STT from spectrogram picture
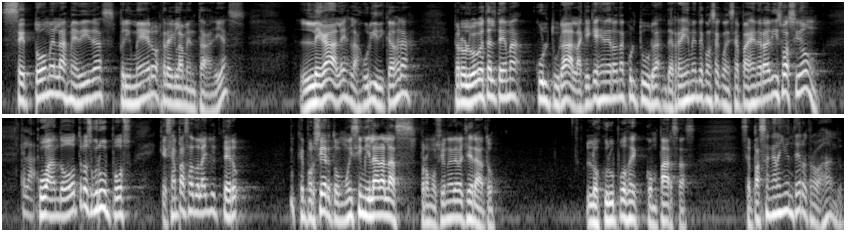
se tomen las medidas primero reglamentarias, legales, las jurídicas, ¿verdad? Pero luego está el tema cultural. Aquí hay que generar una cultura de régimen de consecuencia para generar disuasión. Claro. Cuando otros grupos que se han pasado el año entero, que por cierto, muy similar a las promociones de bachillerato, los grupos de comparsas se pasan el año entero trabajando.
